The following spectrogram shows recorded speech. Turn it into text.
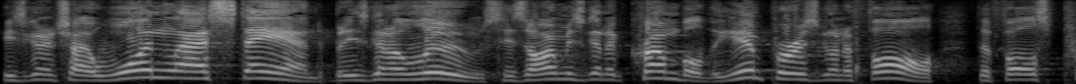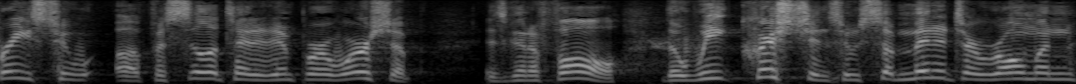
He's going to try one last stand, but he's going to lose. His army is going to crumble. The emperor is going to fall. The false priest who uh, facilitated emperor worship is going to fall. The weak Christians who submitted to Roman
